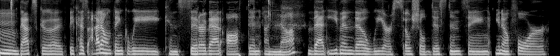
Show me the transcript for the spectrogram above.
Mm, that's good because I don't think we consider that often enough that even though we are social distancing, you know, for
